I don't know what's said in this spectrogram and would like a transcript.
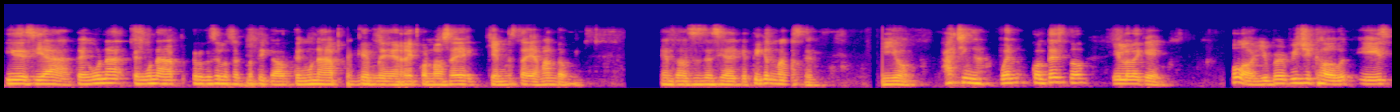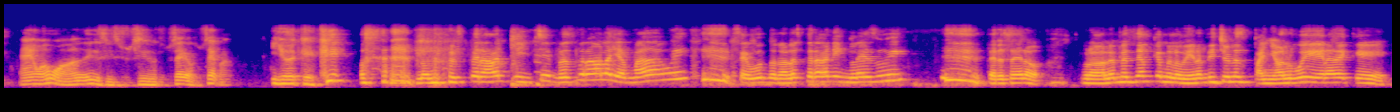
y decía, tengo una, tengo una app, creo que se los he platicado, tengo una app que me reconoce quién me está llamando. güey. Entonces decía de que Ticketmaster. Y yo, ah, chinga, bueno, contesto. Y lo de que, hello, your verification code is 911. Y yo de que, ¿qué? O sea, no, no esperaba el pinche, no esperaba la llamada, güey. Segundo, no la esperaba en inglés, güey. Tercero, probablemente aunque me lo hubieran dicho en español, güey, era de que,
